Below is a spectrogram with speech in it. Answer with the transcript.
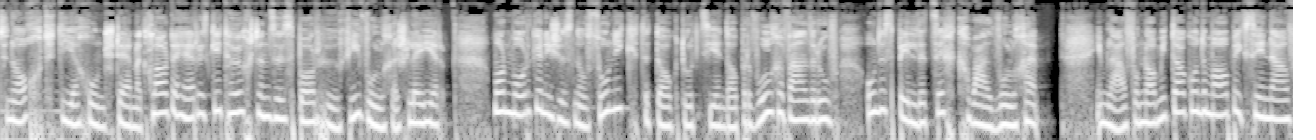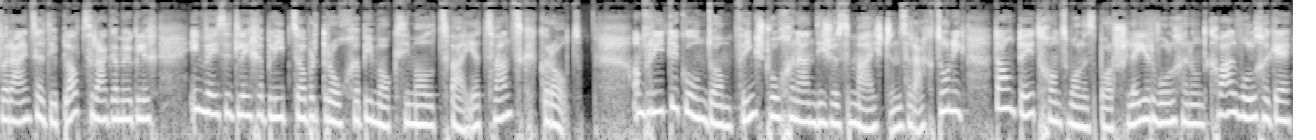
Die Nacht die kommt sternenklar daher. Es gibt höchstens ein paar hohe Wolkenschleier. Morgen Morgen ist es noch sonnig, der Tag durchziehen aber Wolkenfelder auf und es bildet sich Quellwolken. Im Laufe des Nachmittags und am Abend sind auch vereinzelte Platzregen möglich. Im Wesentlichen bleibt es aber trocken bei maximal 22 Grad. Am Freitag und am Pfingstwochenende ist es meistens recht sonnig. Da und dort kann es mal ein paar Schleierwolken und Quellwolken geben,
